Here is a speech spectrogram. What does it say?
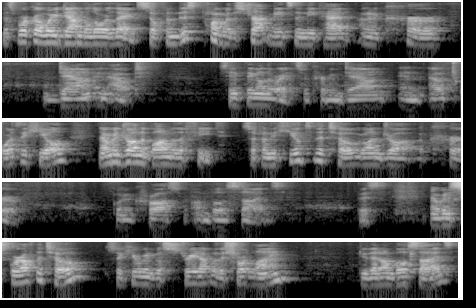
Let's work our way down the lower leg. So from this point where the strap meets the knee pad, I'm going to curve down and out. Same thing on the right, so curving down and out towards the heel. Now we're going to draw on the bottom of the feet. So from the heel to the toe, we want to draw a curve going across on both sides. This. Now we're going to square off the toe. So here we're going to go straight up with a short line. Do that on both sides.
